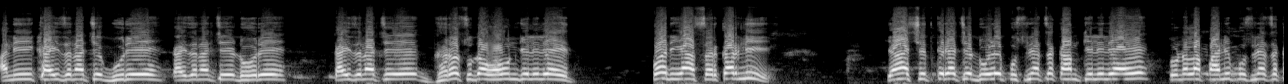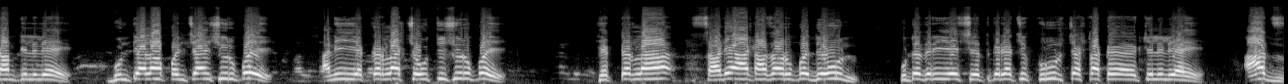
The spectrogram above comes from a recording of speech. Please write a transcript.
आणि काही जणांचे गुरे काही जणांचे ढोरे काही जणांचे घरं सुद्धा वाहून गेलेले आहेत. पण या सरकारने या शेतकऱ्याचे डोळे पुसण्याचं काम केलेले आहे तोंडाला पाणी पुसण्याचं काम केलेले आहे. गुंट्याला पंच्याऐंशी रुपये आणि एकरला चौतीसशे रुपये. हेक्टरला साडेआठ हजार रुपये देऊन कुठेतरी हे शेतकऱ्याची क्रूर चेष्टा क- केलेली आहे. आज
